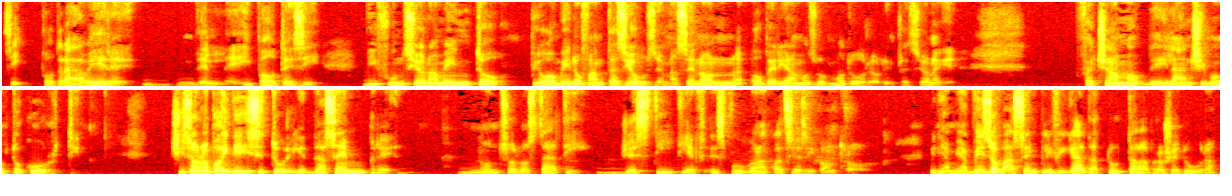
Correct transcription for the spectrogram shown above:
sì, potrà avere delle ipotesi di funzionamento più o meno fantasiose, ma se non operiamo sul motore ho l'impressione che facciamo dei lanci molto corti. Ci sono poi dei settori che da sempre non sono stati gestiti e sfuggono a qualsiasi controllo. Quindi a mio avviso va semplificata tutta la procedura,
